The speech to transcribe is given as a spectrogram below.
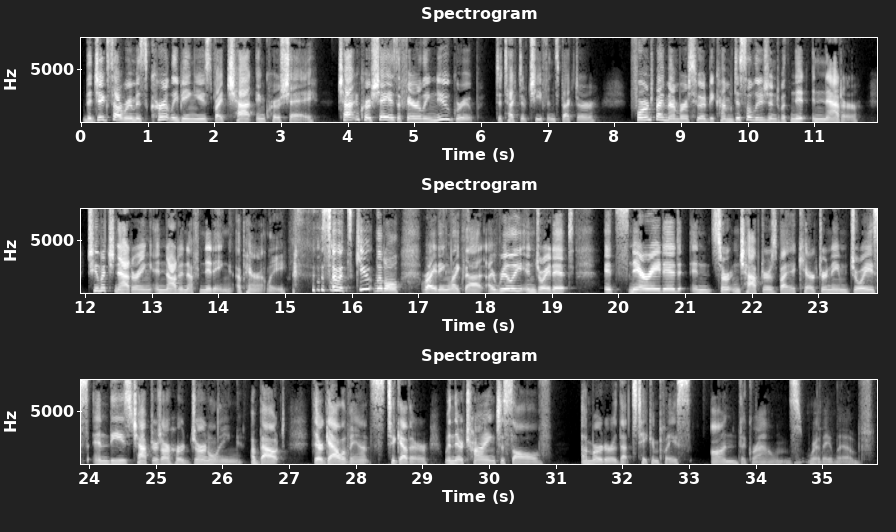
the jigsaw room is currently being used by Chat and Crochet. Chat and Crochet is a fairly new group, Detective Chief Inspector, formed by members who had become disillusioned with knit and natter. Too much nattering and not enough knitting, apparently. so it's cute little writing like that. I really enjoyed it. It's narrated in certain chapters by a character named Joyce, and these chapters are her journaling about their gallivants together when they're trying to solve a murder that's taken place on the grounds where they live.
